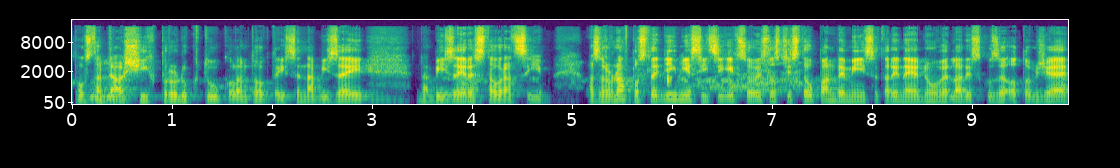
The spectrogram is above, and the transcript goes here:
spousta mm-hmm. dalších produktů kolem toho, který se nabízejí nabízej restauracím. A zrovna v posledních měsících i v souvislosti s tou pandemí se tady nejednou vedla diskuze o tom, že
